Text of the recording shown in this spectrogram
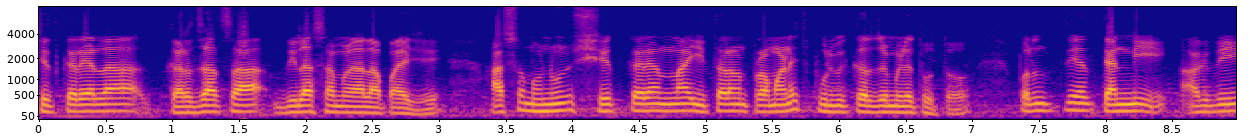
शेतकऱ्याला कर्जाचा दिलासा मिळाला पाहिजे असं म्हणून शेतकऱ्यांना इतरांप्रमाणेच पूर्वी कर्ज मिळत होतं. परंतु ते त्यांनी अगदी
